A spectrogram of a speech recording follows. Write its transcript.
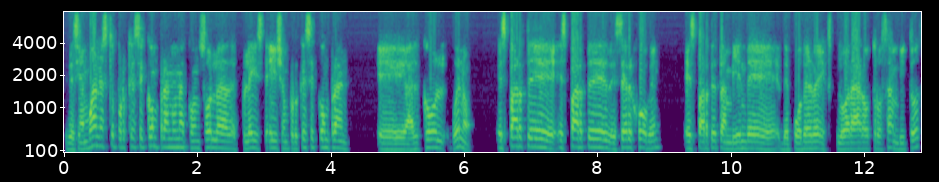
Y decían, bueno, es que ¿por qué se compran una consola de PlayStation? ¿Por qué se compran eh, alcohol? Bueno, es parte, es parte de ser joven, es parte también de poder explorar otros ámbitos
